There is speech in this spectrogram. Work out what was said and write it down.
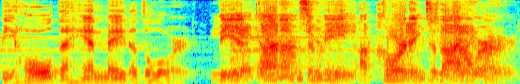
Behold the handmaid of the Lord. Be it done unto me according to thy word.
